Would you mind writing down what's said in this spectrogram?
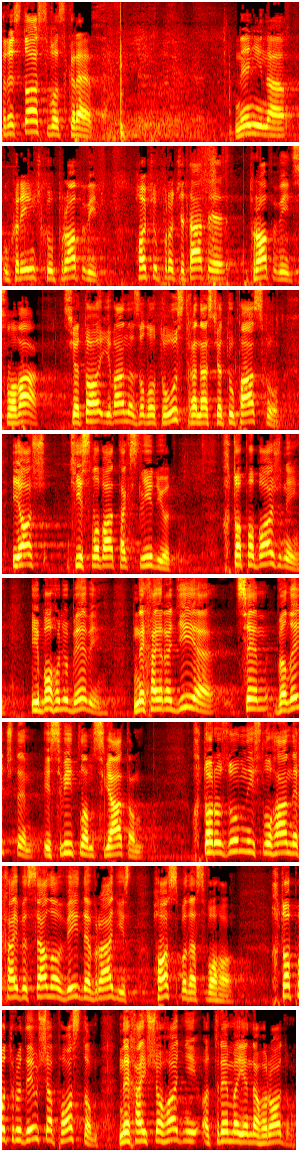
Христос Воскрес! Нині на українську проповідь хочу прочитати проповідь слова святого Івана Золотоустра на святу Пасху. І ось ті слова так слідують. Хто побожний і боголюбивий, нехай радіє цим величним і світлим святом. Хто розумний слуга, нехай весело вийде в радість Господа свого. Хто потрудився постом, нехай сьогодні отримає нагороду.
